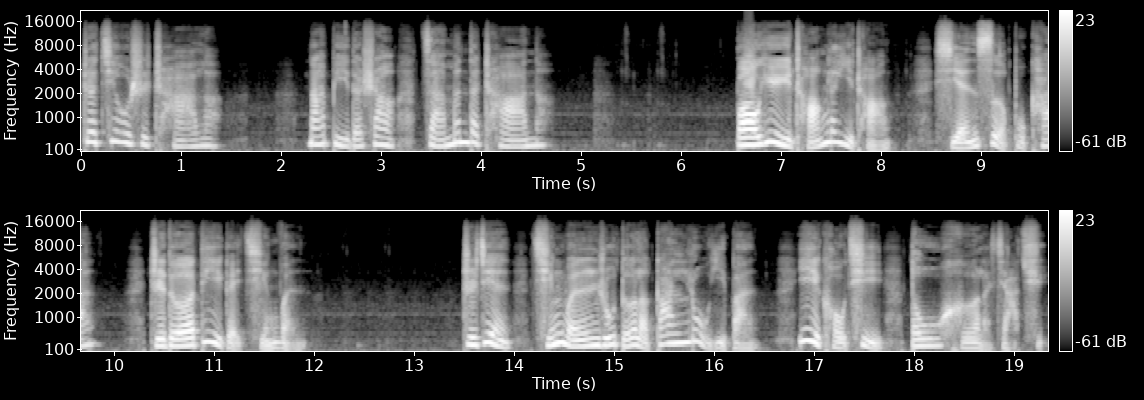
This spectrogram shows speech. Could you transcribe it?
这就是茶了，哪比得上咱们的茶呢？”宝玉尝了一尝，咸涩不堪，只得递给晴雯。只见晴雯如得了甘露一般，一口气都喝了下去。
